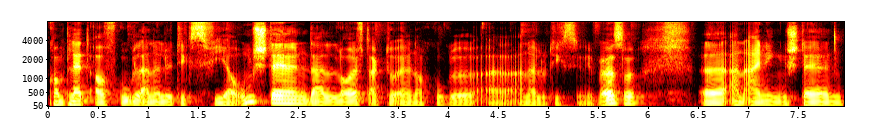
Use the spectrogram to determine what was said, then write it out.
komplett auf Google Analytics 4 umstellen. Da läuft aktuell noch Google äh, Analytics Universal äh, an einigen Stellen.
